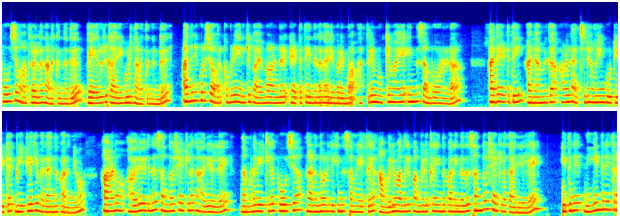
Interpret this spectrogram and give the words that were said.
പൂജ മാത്രമല്ല നടക്കുന്നത് വേറൊരു കാര്യം കൂടി നടക്കുന്നുണ്ട്. അതിനെക്കുറിച്ച് ഓർക്കുമ്പോഴേ എനിക്ക് ഭയമാവുണ്ട് ഏട്ടത്തി എന്നുള്ള കാര്യം പറയുമ്പോൾ അത്രയും മുഖ്യമായ എന്ത് സംഭവമാണിടാ? അതേ ഏട്ടത്തി അനാമിക അവളുടെ അച്ഛനും അമ്മയും കൂട്ടിയിട്ട് വീട്ടിലേക്ക് വരാമെന്ന് പറഞ്ഞു. ആണോ? അവർ വരുന്നത് സന്തോഷമായിട്ടുള്ള കാര്യമല്ലേ? നമ്മുടെ വീട്ടിൽ പൂജ നടന്നുകൊണ്ടിരിക്കുന്ന സമയത്ത് അവരും അതിൽ പങ്കെടുക്കുക എന്ന് പറയുന്നത് സന്തോഷമായിട്ടുള്ള കാര്യമല്ലേ? ഇതിന് നീ എന്തിനാ ഇത്ര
